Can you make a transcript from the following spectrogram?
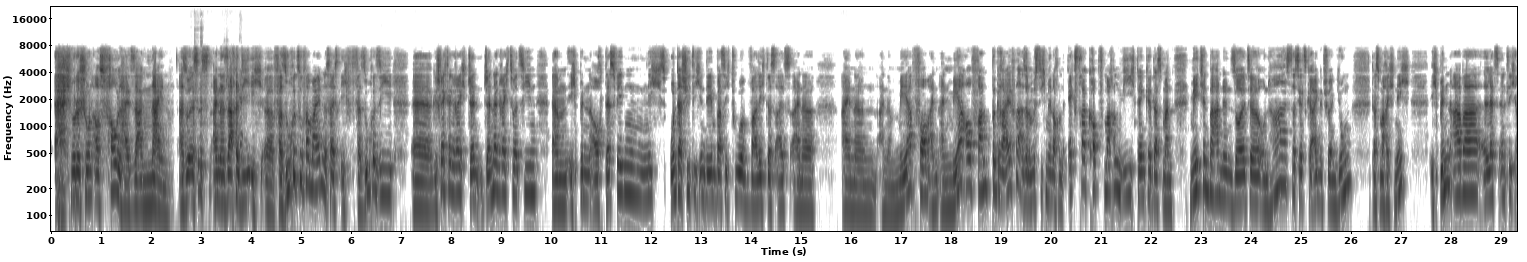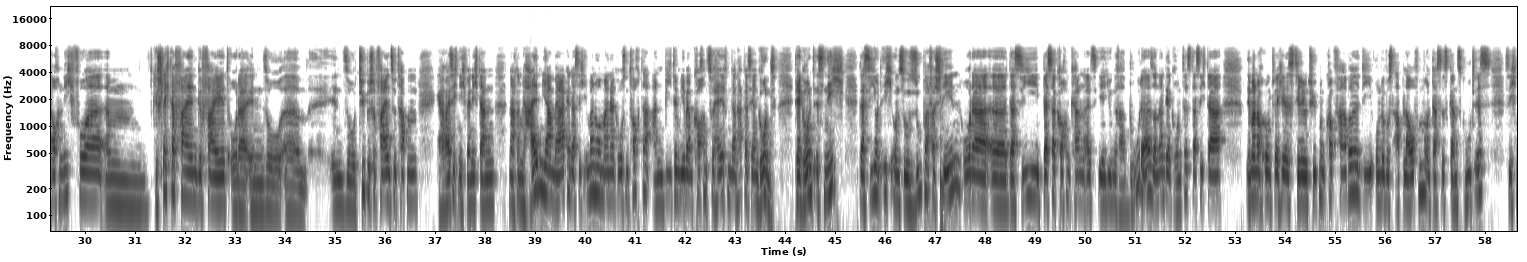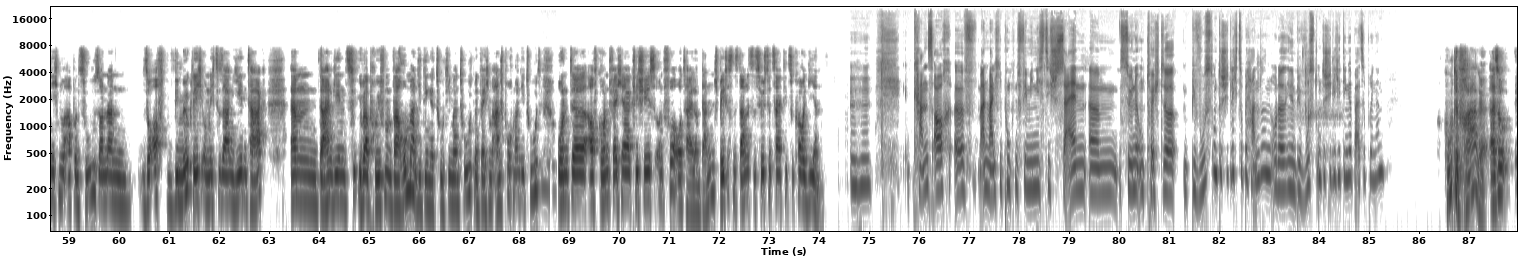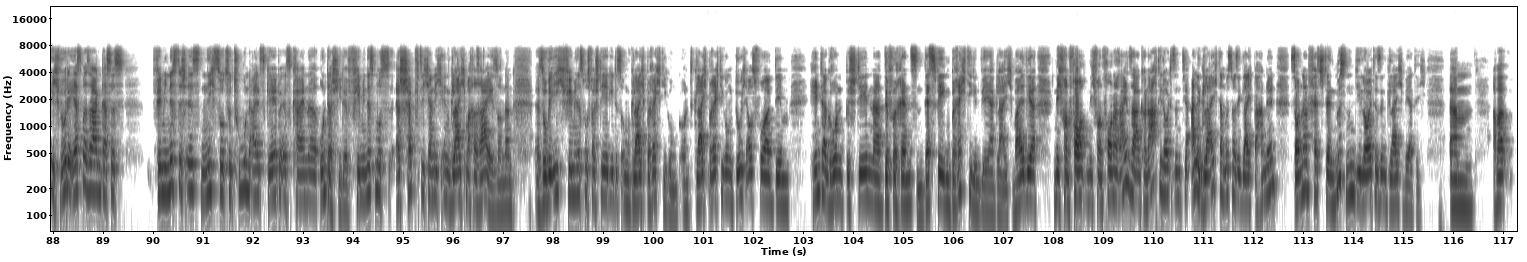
Äh, ich würde schon aus Faulheit sagen, nein. Also es ist eine Sache, die ich äh, versuche zu vermeiden. Das heißt, ich versuche sie äh, geschlechtergerecht, gen gendergerecht zu erziehen. Ähm, ich bin auch deswegen nicht unterschiedlich in dem, was ich tue, weil ich das als eine einen, eine Mehrform, einen, einen Mehraufwand begreife. Also da müsste ich mir noch einen extra Kopf machen, wie ich denke, dass man Mädchen behandeln sollte und ha, ist das jetzt geeignet für einen Jungen? Das mache ich nicht. Ich bin aber letztendlich auch nicht vor ähm, Geschlechterfallen gefeit oder in so ähm, in so typische Fallen zu tappen. Ja, weiß ich nicht, wenn ich dann nach einem halben Jahr merke, dass ich immer nur meiner großen Tochter anbiete, mir beim Kochen zu helfen, dann hat das ja einen Grund. Der Grund ist nicht, dass sie und ich uns so super verstehen oder äh, dass sie besser kochen kann als ihr jüngerer Bruder, sondern der Grund ist, dass ich da immer noch irgendwelche Stereotypen im Kopf habe, die unbewusst ablaufen und dass es ganz gut ist, sich nicht nur ab und zu, sondern so oft wie möglich, um nicht zu sagen jeden Tag, ähm, dahingehend zu überprüfen, warum man die Dinge tut, die man tut, mit welchem Anspruch man die tut mhm. und äh, aufgrund welcher Klischees und Vorurteile. Und dann, spätestens dann, ist es höchste Zeit, die zu korrigieren. Mhm. Kann es auch äh, an manchen Punkten feministisch sein, ähm, Söhne und Töchter bewusst unterschiedlich zu behandeln oder ihnen bewusst unterschiedliche Dinge beizubringen? Gute Frage. Also ich würde erstmal sagen, dass es feministisch ist, nicht so zu tun, als gäbe es keine Unterschiede. Feminismus erschöpft sich ja nicht in Gleichmacherei, sondern äh, so wie ich Feminismus verstehe, geht es um Gleichberechtigung und Gleichberechtigung durchaus vor dem Hintergrund bestehender Differenzen. Deswegen berechtigen wir ja gleich, weil wir nicht von, vor, nicht von vornherein sagen können, ach, die Leute sind ja alle gleich, dann müssen wir sie gleich behandeln, sondern feststellen müssen, die Leute sind gleichwertig. Ähm, aber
